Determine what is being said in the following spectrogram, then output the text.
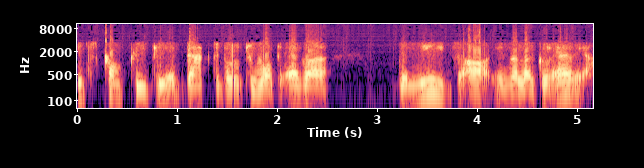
it's completely adaptable to whatever the needs are in the local area.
